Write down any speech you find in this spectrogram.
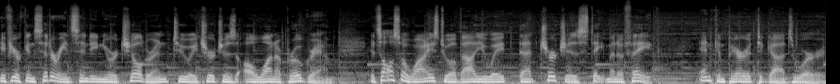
If you're considering sending your children to a church's Awana program, it's also wise to evaluate that church's statement of faith and compare it to God's Word.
